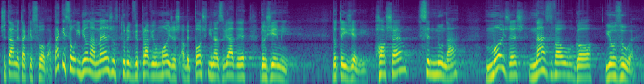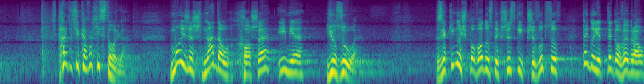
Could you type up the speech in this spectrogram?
czytamy takie słowa. Takie są imiona mężów, których wyprawił Mojżesz, aby poszli na zwiady do ziemi, do tej ziemi. Hosze, syn Nuna, Mojżesz nazwał go Jozue. Jest bardzo ciekawa historia. Mojżesz nadał Hosze imię Jozue. Z jakiegoś powodu z tych wszystkich przywódców tego jednego wybrał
